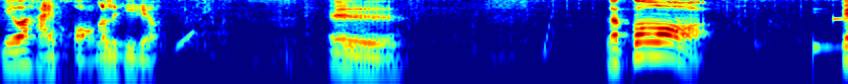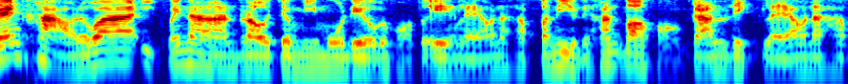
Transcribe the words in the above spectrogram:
เรียกว่าขายของกันเลยทีเดียว เออ แล้วก็แจ้งข่าวเลยว่าอีกไม่นานเราจะมีโมเดลเป็นของตัวเองแล้วนะครับ ตอนนี้อยู่ในขั้นตอนของการ rig แล้วนะครับ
